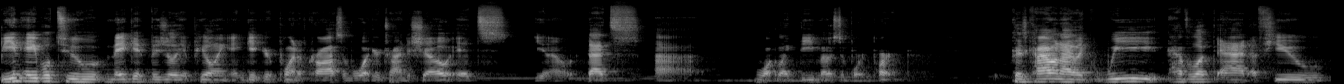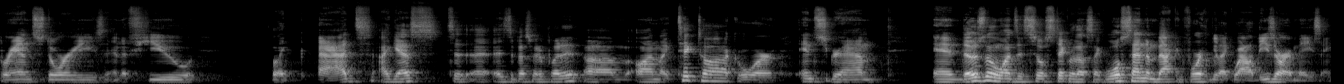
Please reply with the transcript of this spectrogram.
being able to make it visually appealing and get your point across of what you're trying to show. It's you know that's uh, what like the most important part because Kyle and I like we have looked at a few brand stories and a few like ads, I guess, to uh, is the best way to put it, um, on like TikTok or Instagram, and those are the ones that still stick with us. Like we'll send them back and forth and be like, "Wow, these are amazing,"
